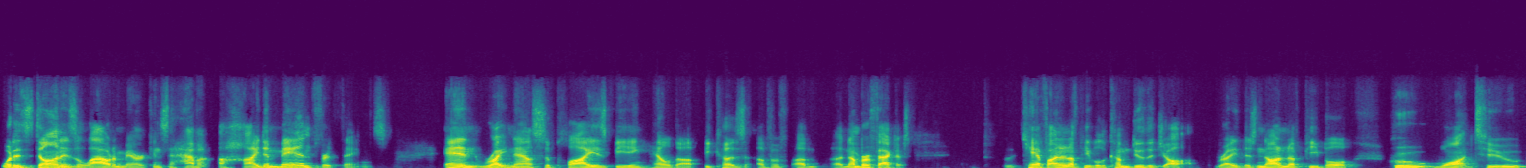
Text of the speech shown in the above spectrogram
what it's done is allowed Americans to have a, a high demand for things. And right now, supply is being held up because of a, a, a, number of factors. Can't find enough people to come do the job, right? There's not enough people who want to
